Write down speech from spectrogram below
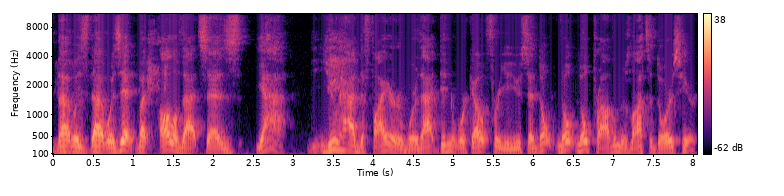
that was that was it. But all of that says, yeah, you had the fire where that didn't work out for you. You said, no, no, no problem. There's lots of doors here,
